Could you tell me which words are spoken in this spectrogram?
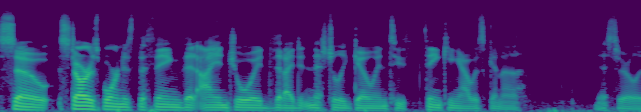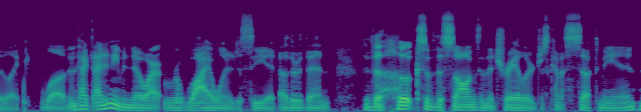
so Star is Born is the thing that I enjoyed that I didn't necessarily go into thinking I was going to necessarily like love. In fact, I didn't even know why, why I wanted to see it other than the hooks of the songs in the trailer just kind of sucked me in.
